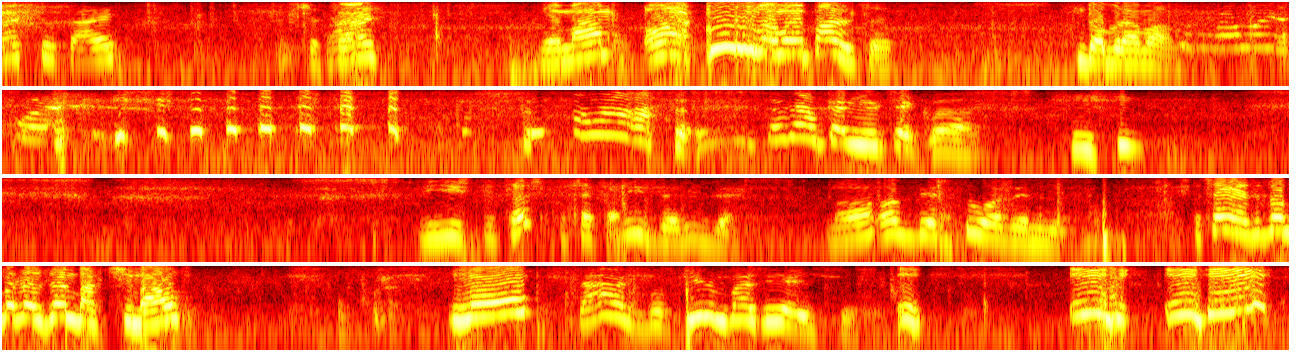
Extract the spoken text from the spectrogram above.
Tak tutaj. Czekaj. Nie mam? O, a kurwa, moje palce! Dobra, mam. No moje pole. Ała! Nogawka mi uciekła. Widzisz ty coś? Poczekaj. Widzę, widzę. No. Odbierz tu ode mnie. Poczekaj, to będę w zębach trzymał. No. Tak, bo film ważniejszy. I, i, i, i.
